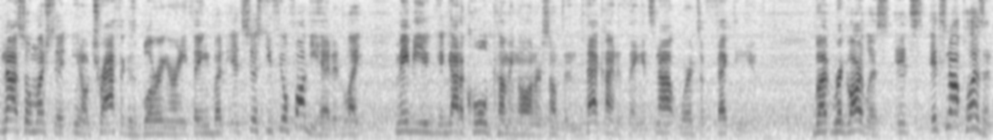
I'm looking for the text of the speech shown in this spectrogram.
Not so much that, you know, traffic is blurring or anything, but it's just you feel foggy headed. Like maybe you, got a cold coming on or something, that kind of thing. It's not where it's affecting you. But regardless, it's it's not pleasant.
